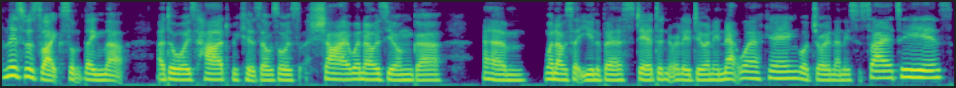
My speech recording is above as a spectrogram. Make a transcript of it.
this was like something that I'd always had because I was always shy when I was younger. Um, when I was at university, I didn't really do any networking or join any societies.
